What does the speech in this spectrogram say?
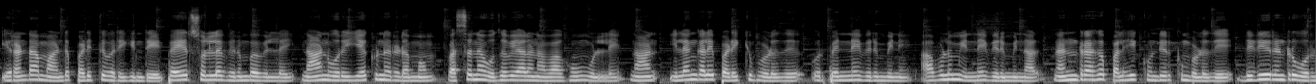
இரண்டாம் ஆண்டு படித்து வருகின்றேன். பெயர் சொல்ல விரும்பவில்லை. நான் ஒரு இயக்குனரிடமும் வசன உதவியாளனாகவும் உள்ளேன். நான் இளங்கலை படிக்கும் பொழுது ஒரு பெண்ணை விரும்பினேன். அவளும் என்னை விரும்பினாள். நன்றாக பழகி கொண்டிருக்கும் பொழுதே திடீரென்று ஒரு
